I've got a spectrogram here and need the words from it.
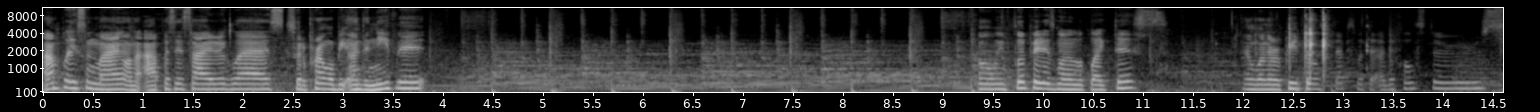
I'm placing mine on the opposite side of the glass so the print will be underneath it so when we flip it it's going to look like this I'm going to repeat those steps with the other coasters.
